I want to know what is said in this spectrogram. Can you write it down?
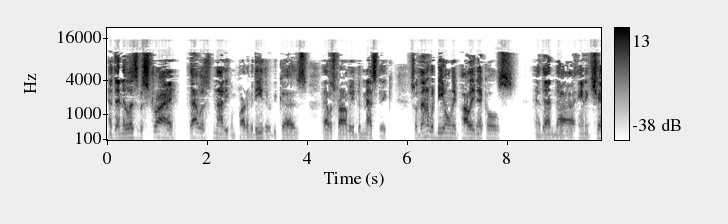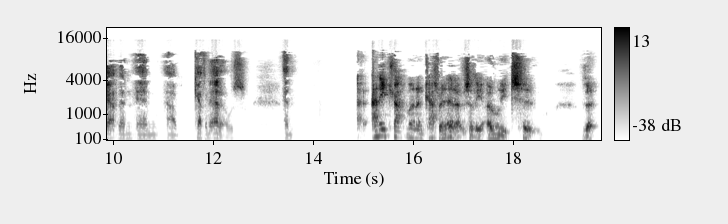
and then Elizabeth Stride, that was not even part of it either because that was probably a domestic. So then it would be only Polly Nichols, and then uh, Annie Chapman and uh, Catherine Eddowes, and Uh, Annie Chapman and Catherine Eddowes are the only two that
